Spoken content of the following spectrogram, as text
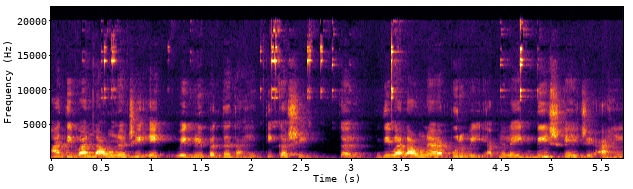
हा दिवा लावण्याची एक वेगळी पद्धत आहे. ती कशी? तर दिवा लावण्यापूर्वी आपल्याला एक डिश घ्यायची आहे.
